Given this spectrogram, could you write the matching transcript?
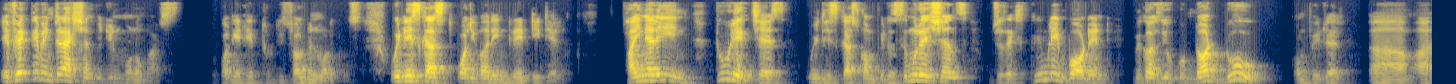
effective interaction between monomers propagated through the solvent molecules. We discussed polymer in great detail. Finally, in two lectures, we discussed computer simulations, which is extremely important because you could not do computer um, uh,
